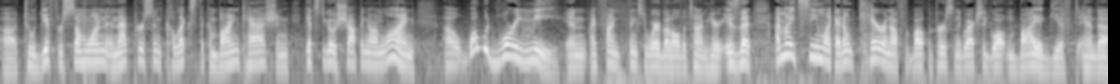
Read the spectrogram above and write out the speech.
uh, to a gift for someone, and that person collects the combined cash and gets to go shopping online. Uh, what would worry me, and I find things to worry about all the time here, is that I might seem like I don't care enough about the person to go actually go out and buy a gift, and uh,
